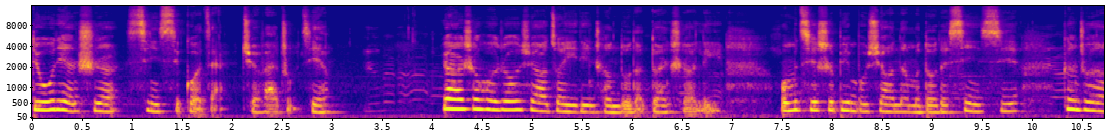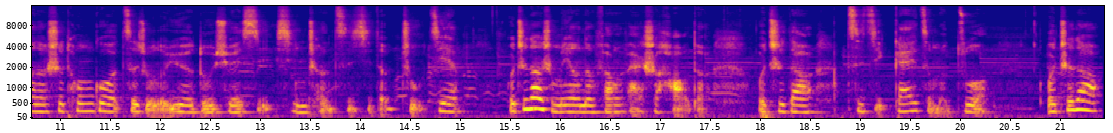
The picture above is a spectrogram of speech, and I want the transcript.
第五点是信息过载，缺乏主见。育儿生活中需要做一定程度的断舍离。我们其实并不需要那么多的信息，更重要的是通过自主的阅读学习，形成自己的主见。我知道什么样的方法是好的，我知道自己该怎么做，我知道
